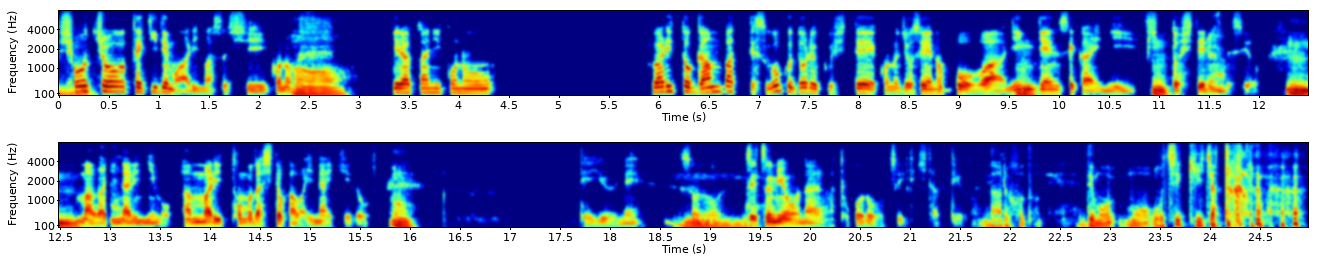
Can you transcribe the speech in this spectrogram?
象徴的でもありますしこのあ明らかにこの割と頑張ってすごく努力してこの女性の方は人間世界にフィットしてるんですよ。あ、うん。曲がりなりにもあんまり友達とかはいないけどっうん。ていうねそのうん絶妙なところをついてきたっていうかね。なるほどね。でも、もう、オチ聞いちゃったからな。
